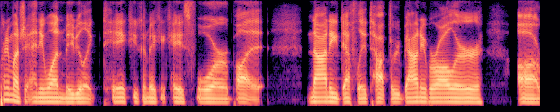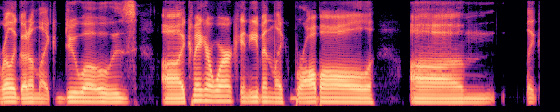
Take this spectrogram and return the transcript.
pretty much anyone. Maybe like Tick, you can make a case for, but Nani definitely top three Bounty brawler. Uh, really good on like duos. Uh, you can make her work and even like Brawl Ball. Um, like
